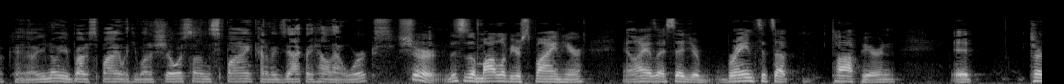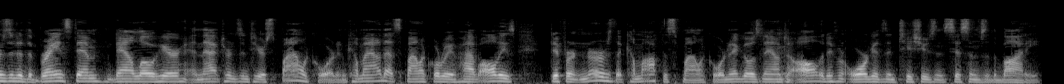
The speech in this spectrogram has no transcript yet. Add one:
Okay, now you know you brought a spine with you. Want to show us on the spine kind of exactly how that works? Sure. This is a model of your spine here. And like, as I said, your brain sits up top here, and it turns into the brain stem down low here, and that turns into your spinal cord. And coming out of that spinal cord, we have all these different nerves that come off the spinal cord, and it goes down to all the different organs and tissues and systems of the body.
